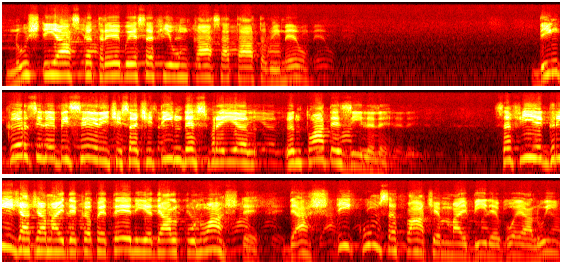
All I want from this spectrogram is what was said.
Nu știați că trebuie să fiu în casa tatălui meu? Din cărțile bisericii să citim despre El în toate zilele, să fie grija cea mai de căpetenie de a-L cunoaște, de a ști cum să facem mai bine voia Lui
